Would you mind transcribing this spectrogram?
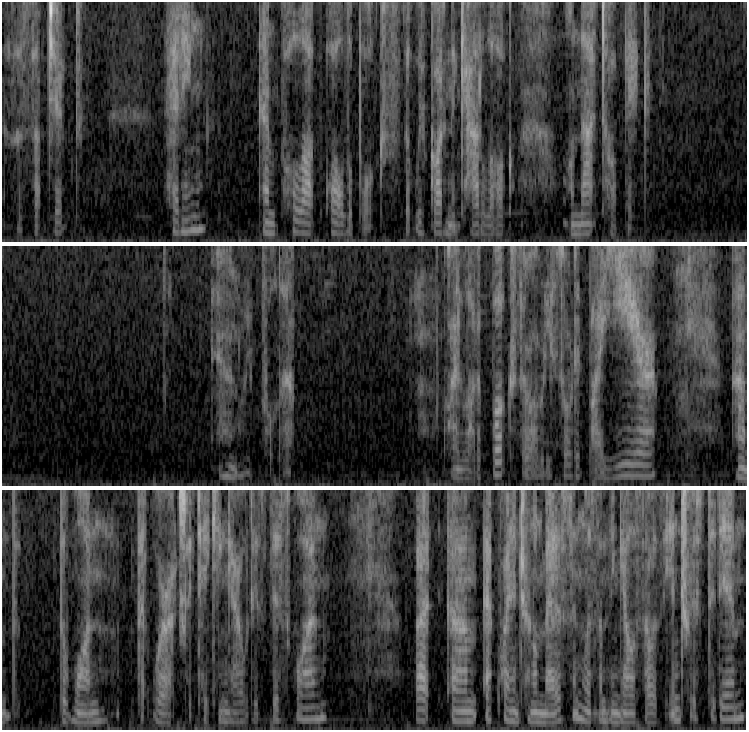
as a subject heading and pull up all the books that we've got in the catalog on that topic. And we've pulled up quite a lot of books. They're already sorted by year. Um, the, one that we're actually taking out is this one. But um, equine internal medicine was something else I was interested in,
